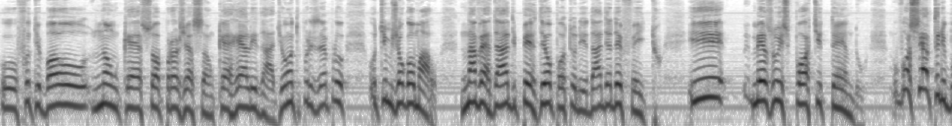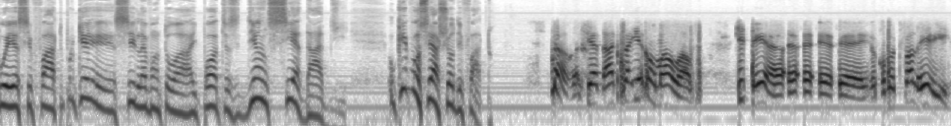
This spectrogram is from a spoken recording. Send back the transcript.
o futebol não quer só projeção, quer realidade. Ontem, por exemplo, o time jogou mal. Na verdade, perdeu oportunidade é defeito. E mesmo o esporte tendo. Você atribui esse fato porque se levantou a hipótese de ansiedade. O que você achou de fato? Não, ansiedade, isso aí é normal, Alfa. Que tenha, é, é, é, é, como eu te falei,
